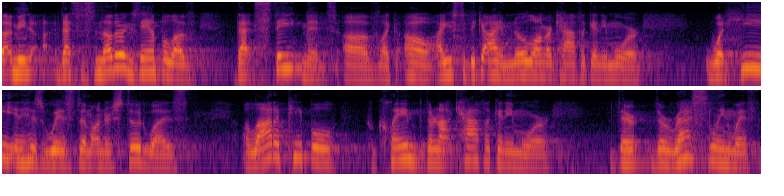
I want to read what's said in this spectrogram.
I mean, that's just another example of that statement of, like, oh, I used to be, I am no longer Catholic anymore. What he, in his wisdom, understood was a lot of people who claim they're not Catholic anymore, they're, they're wrestling with,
